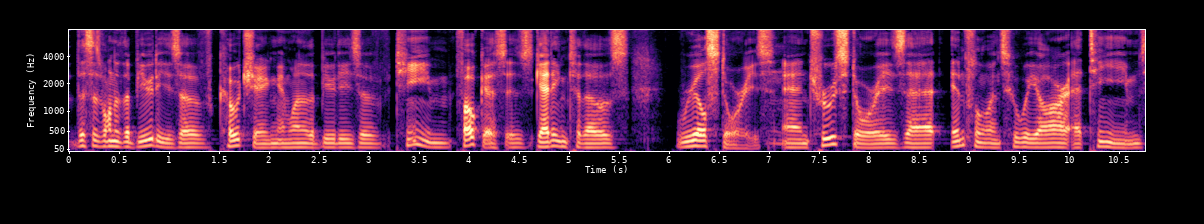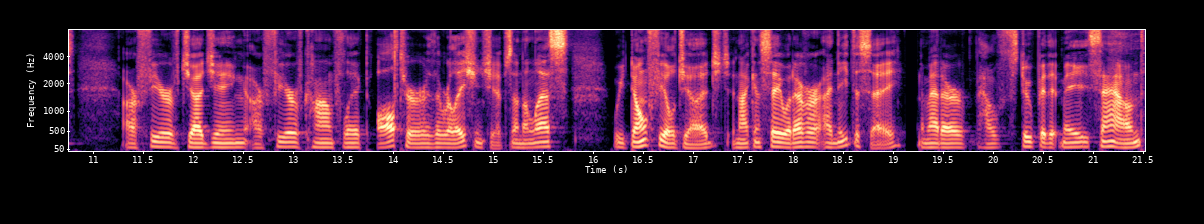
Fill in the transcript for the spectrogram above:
this is one of the beauties of coaching and one of the beauties of team focus is getting to those real stories mm-hmm. and true stories that influence who we are at teams. Our fear of judging, our fear of conflict alter the relationships. And unless we don't feel judged, and I can say whatever I need to say, no matter how stupid it may sound,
